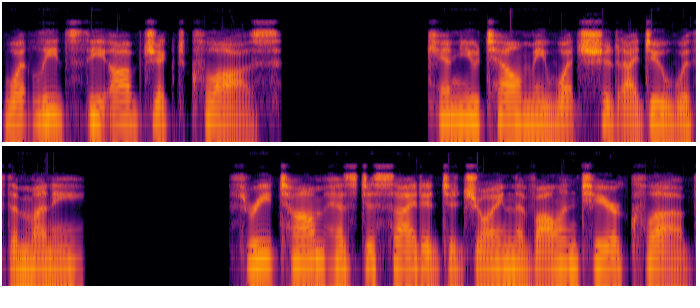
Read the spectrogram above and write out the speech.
What leads the object clause? Can you tell me what should I do with the money? 3. Tom has decided to join the volunteer club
